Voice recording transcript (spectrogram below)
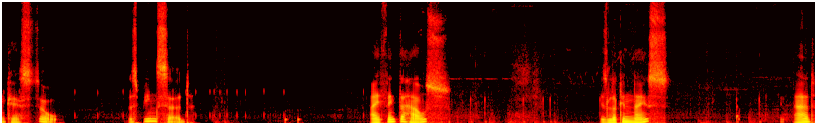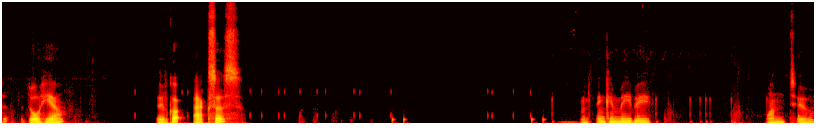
Okay, so this being said, I think the house is looking nice. Add a door here. We've got access. I'm thinking maybe one, two.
